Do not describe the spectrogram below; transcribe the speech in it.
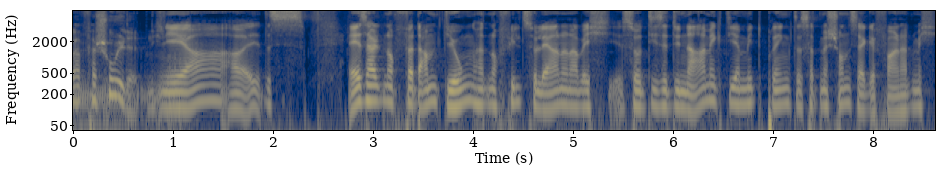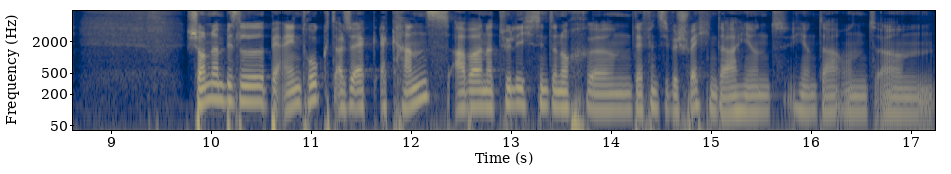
er verschuldet. Nicht ja, aber das ist, er ist halt noch verdammt jung, hat noch viel zu lernen, aber ich, so diese Dynamik, die er mitbringt, das hat mir schon sehr gefallen, hat mich schon ein bisschen beeindruckt. Also er, er kann es, aber natürlich sind da noch ähm, defensive Schwächen da hier und hier und da. Und ähm,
